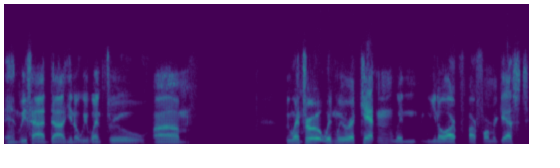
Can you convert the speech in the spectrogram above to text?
And we've had uh, you know, we went through um we went through it when we were at Canton, when you know our our former guest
